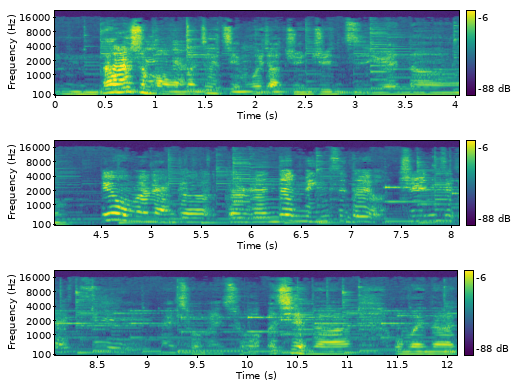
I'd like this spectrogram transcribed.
嗯，那为什么我们这个节目会叫君君子曰呢？因为我们两个的人的名字都有“君”这个字。没错，没错。而且呢，我们呢，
